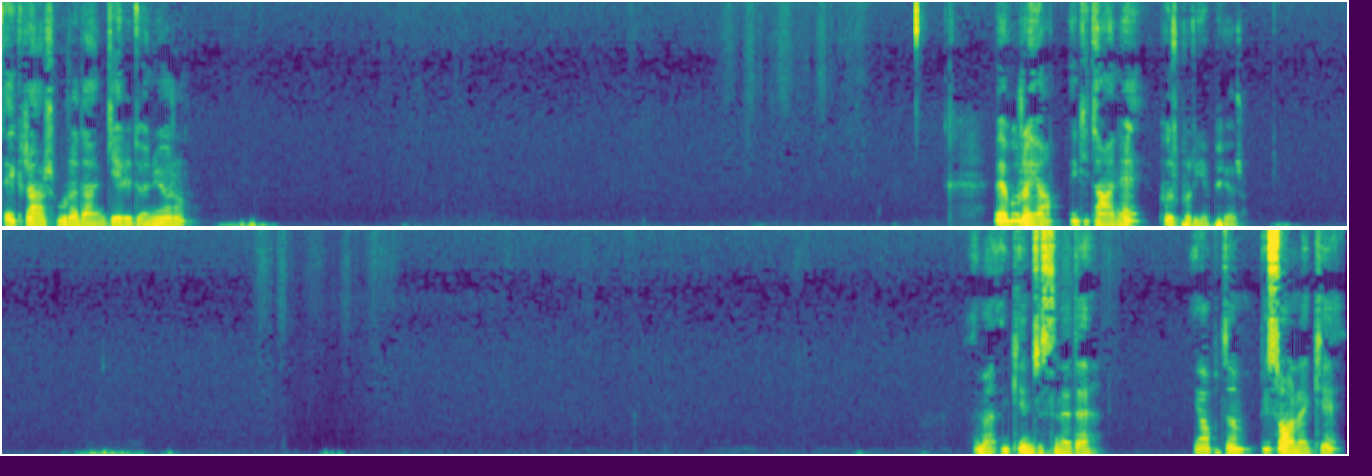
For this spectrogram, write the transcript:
Tekrar buradan geri dönüyorum. Ve buraya iki tane pırpır yapıyorum. Hemen ikincisine de yaptım. Bir sonraki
